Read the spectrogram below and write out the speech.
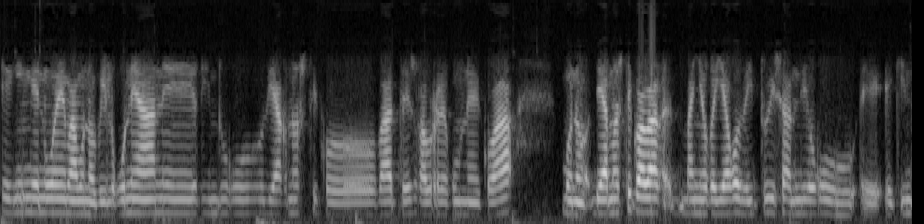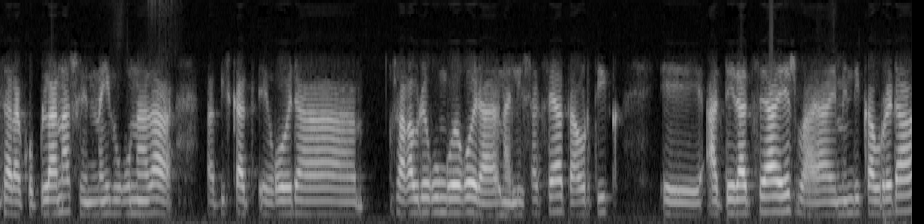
egin genuen, ba, bueno, bilgunean egin dugu diagnostiko bat, ez, gaur egunekoa, bueno, diagnostikoa ba, baino gehiago deitu izan diogu e, ekintzarako plana, zen nahi duguna da, ba, pizkat egoera, oza, gaur egungo egoera analizatzea, eta hortik e, ateratzea ez, ba, hemendik aurrera,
